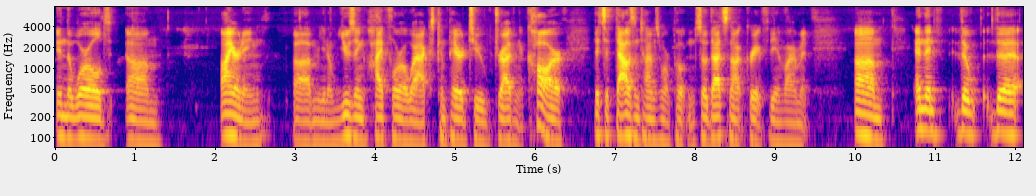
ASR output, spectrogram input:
in the world um, ironing um, you know using high fluoro wax compared to driving a car it's a thousand times more potent. So that's not great for the environment. Um, and then the the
